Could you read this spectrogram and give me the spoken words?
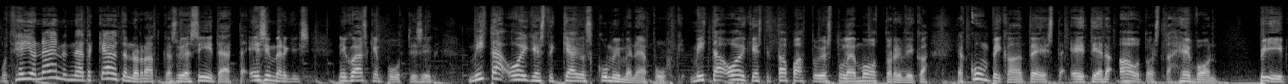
mutta he ei ole nähnyt näitä käytännön ratkaisuja siitä, että esimerkiksi, niin kuin äsken puhuttiin siitä, mitä oikeasti käy, jos kumi menee puhki? Mitä oikeasti tapahtuu, jos tulee moottorivika? Ja kumpikaan teistä ei tiedä autoista hevon piip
